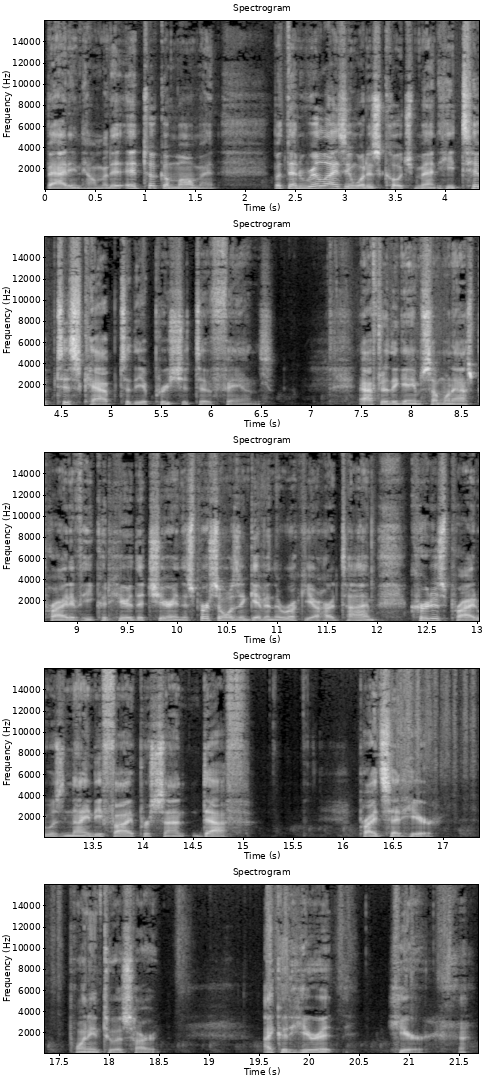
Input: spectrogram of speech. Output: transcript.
batting helmet. It, it took a moment, but then realizing what his coach meant, he tipped his cap to the appreciative fans. After the game, someone asked Pride if he could hear the cheering. This person wasn't giving the rookie a hard time. Curtis Pride was 95% deaf. Pride said, Here, pointing to his heart. I could hear it here.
